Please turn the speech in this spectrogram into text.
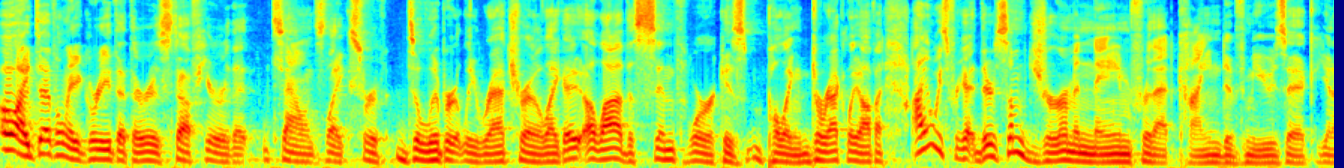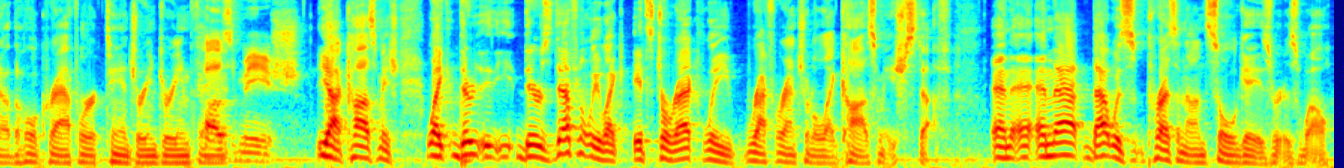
Oh, I definitely agree that there is stuff here that sounds like sort of deliberately retro. Like a, a lot of the synth work is pulling directly off. Of, I always forget there's some German name for that kind of music. You know, the whole Kraftwerk Tangerine Dream thing. Kosmische. yeah, Cosmish. Like there, there's definitely like it's directly referential to like Cosmish stuff. And, and that that was present on Soulgazer as well.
